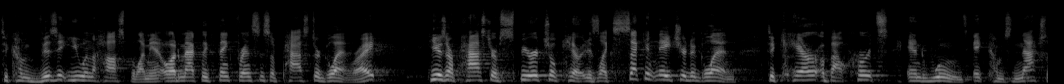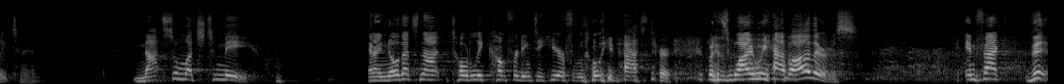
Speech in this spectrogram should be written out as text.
to come visit you in the hospital. I mean, I automatically think, for instance, of Pastor Glenn, right? He is our pastor of spiritual care. It is like second nature to Glenn to care about hurts and wounds. It comes naturally to him. Not so much to me. And I know that's not totally comforting to hear from the lead pastor, but it's why we have others. In fact, this,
